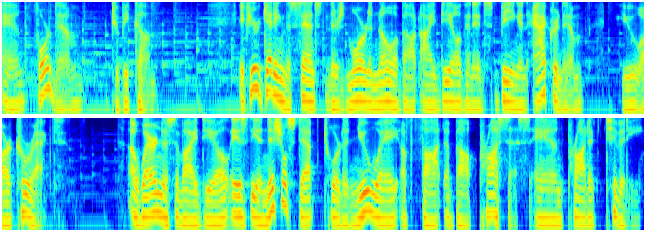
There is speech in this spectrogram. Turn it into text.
and for them to become. If you're getting the sense that there's more to know about ideal than it's being an acronym, you are correct. Awareness of ideal is the initial step toward a new way of thought about process and productivity.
